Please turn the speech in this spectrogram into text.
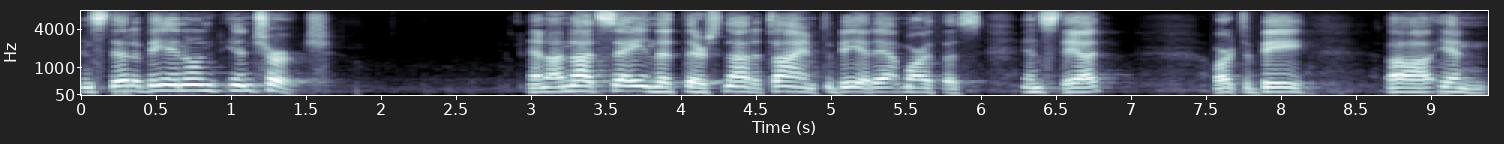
instead of being on, in church. And I'm not saying that there's not a time to be at Aunt Martha's instead, or to be uh, in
